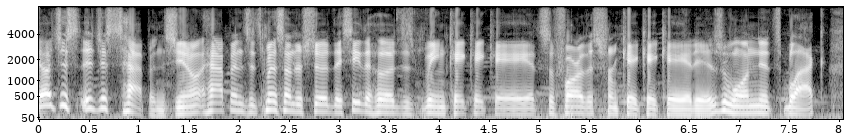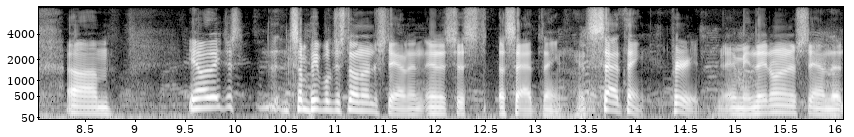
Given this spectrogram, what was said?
you know, it just, it just happens. You know, it happens. It's misunderstood. They see the hoods as being KKK. It's the farthest from KKK it is. One, it's black. Um, you know, they just some people just don't understand, and, and it's just a sad thing. It's a sad thing. Period. I mean, they don't understand that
